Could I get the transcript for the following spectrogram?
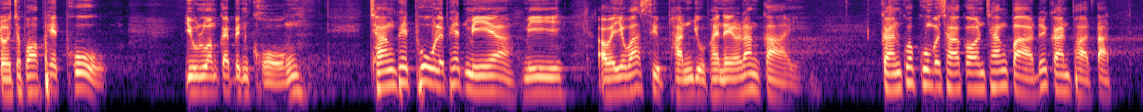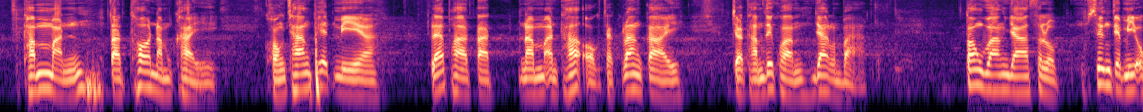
โดยเฉพาะเพศผู้ อยู่รวมกันเป็นโขง ช้างเพศผู้และเพศเมียมีอวัยวะสืบพันธุ์อยู่ภายในร่างกาย การควบคุมประชากรช้างป่าด้วยการผ่าตัดทำหมันตัดท่อนำไข่ของช้างเพศเมีย และผ่าตัดนำอันทะออกจากร่างกาย จะทำด้วยความยากลำบาก ต้องวางยาสลบซึ่งจะมีโอ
